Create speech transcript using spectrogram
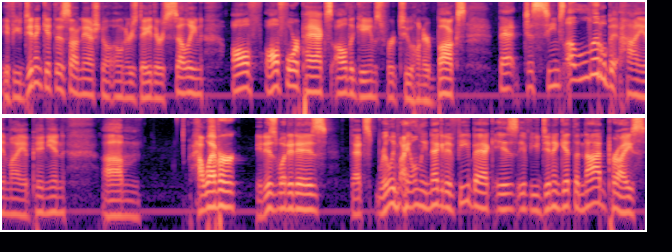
If you didn't get this on National Owners Day, they're selling all all four packs, all the games for 200 bucks. That just seems a little bit high in my opinion. Um, however, it is what it is. That's really my only negative feedback is if you didn't get the nod price,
